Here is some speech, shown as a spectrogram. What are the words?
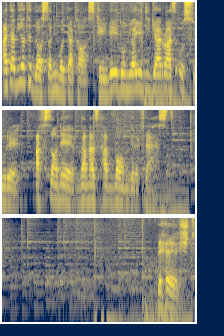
ادبیات داستانی مدت هاست که ایده دنیای دیگر را از اسطوره، افسانه و مذهب وام گرفته است. بهشت،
